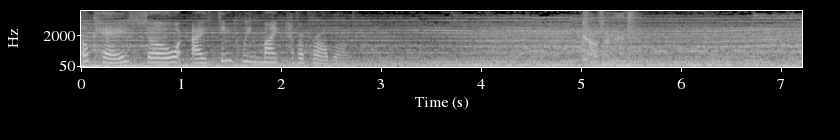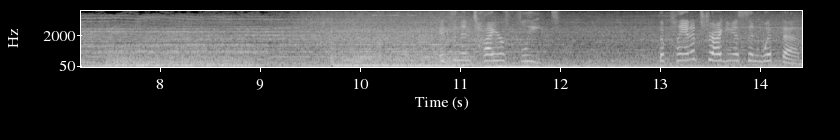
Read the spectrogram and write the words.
Okay, so I think we might have a problem. Covenant. It's an entire fleet. The planet's dragging us in with them.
